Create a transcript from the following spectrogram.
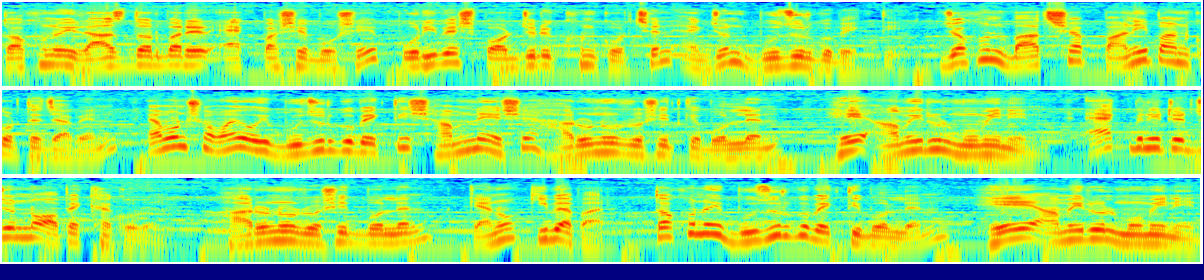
তখন ওই রাজদরবারের একপাশে বসে পরিবেশ পর্যবেক্ষণ করছেন একজন বুজুর্গ ব্যক্তি। যখন বাদশাহ পানি পান করতে যাবেন, এমন সময় ওই বুজুর্গ ব্যক্তি সামনে এসে হারুনুর রশিদকে বললেন, হে আমিরুল মুমিনিন, এক মিনিটের জন্য অপেক্ষা করুন। হারুনুর রশিদ বললেন, কেন? কি ব্যাপার? তখন ওই বুজুর্গ ব্যক্তি বললেন, হে আমিরুল মোমিনিন,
